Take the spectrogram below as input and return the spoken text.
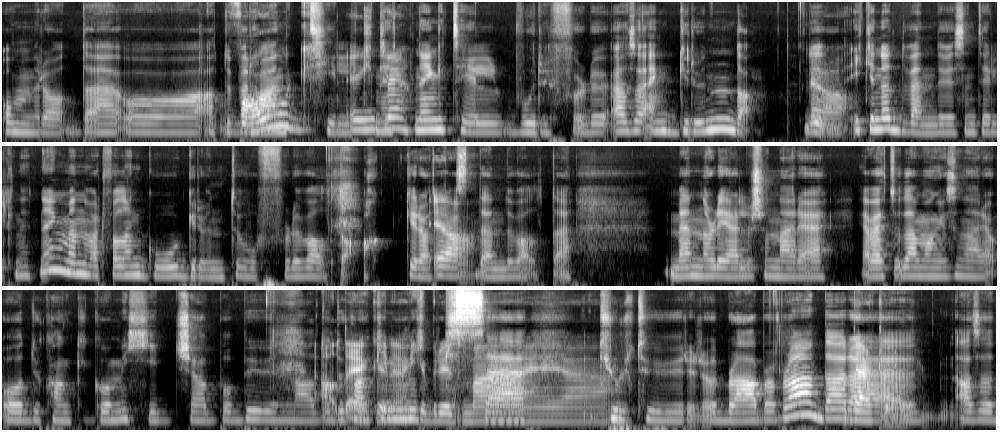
området, og at du bør ha en tilknytning tilknytning til hvorfor du Altså en grunn, da. Ja. Ikke nødvendigvis en tilknytning, men i hvert fall en god grunn til hvorfor du valgte akkurat Ja. den du valgte. Men når det gjelder sånn derre Jeg vet jo det er mange sånne herre Å, du kan ikke gå med hijab og bunad, Ja, og du kan ikke mikse meg ja. kulturer og bla, bla, bla. Der er altså,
